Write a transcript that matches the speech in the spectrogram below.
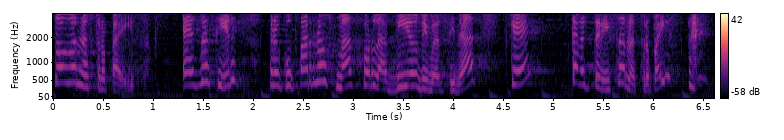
todo nuestro país. Es decir, preocuparnos más por la biodiversidad que caracteriza nuestro país.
